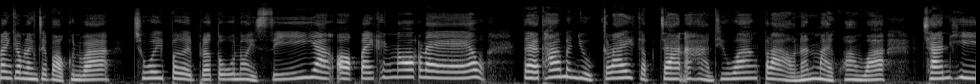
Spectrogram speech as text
มันกำลังจะบอกคุณว่าช่วยเปิดประตูหน่อยสิอยากออกไปข้างนอกแล้ว แต่ถ้ามันอยู่ใกล้กับจานอาหารที่ว่างเปล่านั่นหมายความว่า ฉันหิ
